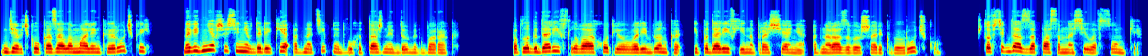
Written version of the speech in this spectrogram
Девочка указала маленькой ручкой на видневшийся невдалеке однотипный двухэтажный домик-барак. Поблагодарив словоохотливого ребенка и подарив ей на прощание одноразовую шариковую ручку, что всегда с запасом носила в сумке,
